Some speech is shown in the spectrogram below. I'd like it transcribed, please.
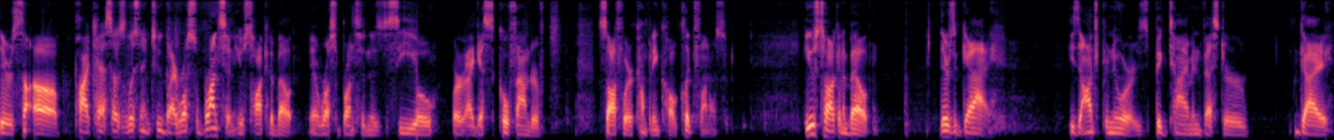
There's a podcast I was listening to by Russell Brunson. He was talking about you know, Russell Brunson is the CEO or I guess co-founder of software company called ClickFunnels. He was talking about there's a guy He's an entrepreneur, he's a big time investor guy.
